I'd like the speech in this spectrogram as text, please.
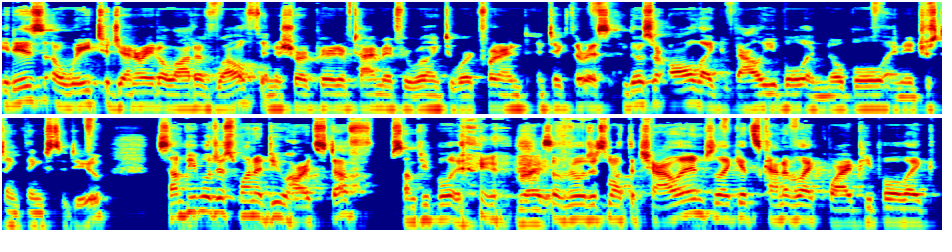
it is a way to generate a lot of wealth in a short period of time if you're willing to work for it and, and, take the risk. And those are all like valuable and noble and interesting things to do. Some people just want to do hard stuff. Some people, right. some people just want the challenge. Like it's kind of like why people like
